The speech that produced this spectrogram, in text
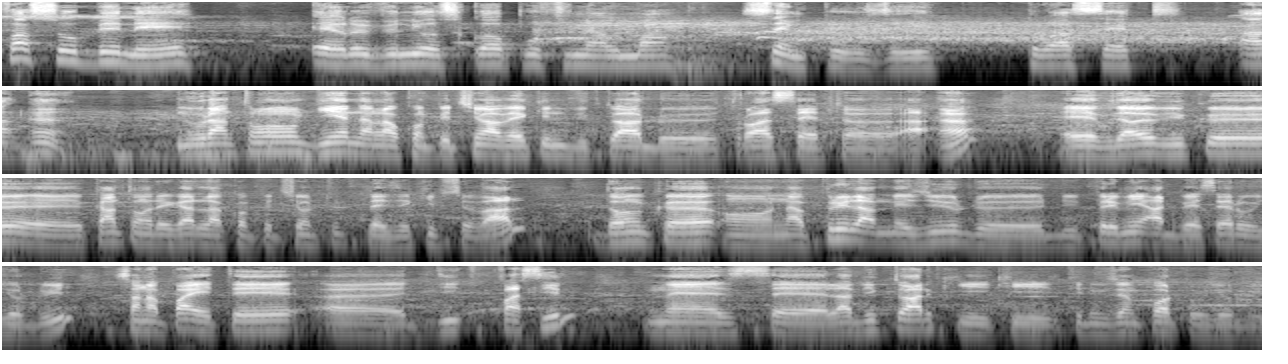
face au Bénin, est revenu au score pour finalement s'imposer 3-7 à 1. Nous rentrons bien dans la compétition avec une victoire de 3-7 à 1. Et vous avez vu que quand on regarde la compétition, toutes les équipes se valent. Donc on a pris la mesure du premier adversaire aujourd'hui. Ça n'a pas été facile, mais c'est la victoire qui, qui nous importe aujourd'hui.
